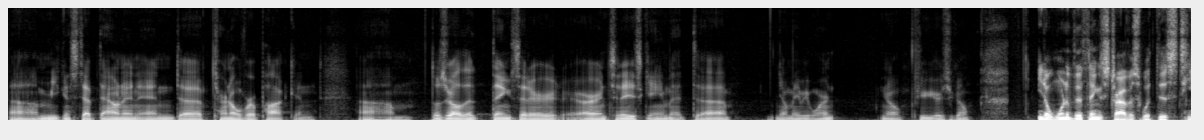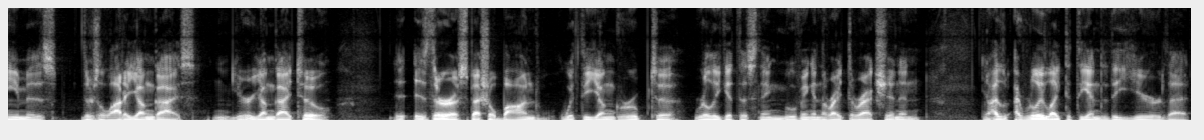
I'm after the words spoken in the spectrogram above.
um, you can step down and, and uh, turn over a puck and um, those are all the things that are are in today's game that uh, you know maybe weren't you know a few years ago. You know, one of the things, Travis, with this team is there's a lot of young guys. You're a young guy too. Is there a special bond with the young group to really get this thing moving in the right direction and you know, I, I really liked at the end of the year that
